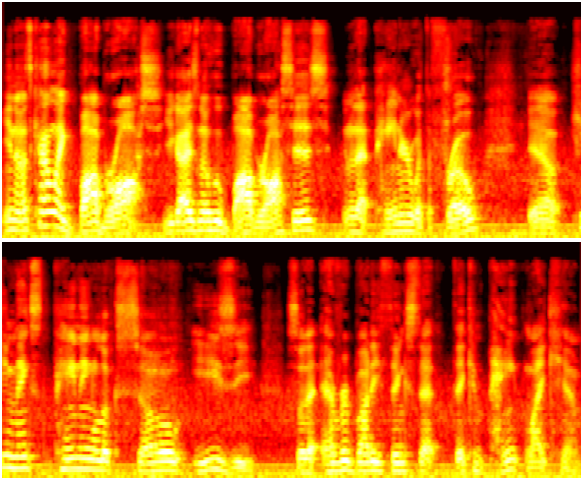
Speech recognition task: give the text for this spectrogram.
You know, it's kind of like Bob Ross. You guys know who Bob Ross is? You know that painter with the fro. You know, he makes painting look so easy so that everybody thinks that they can paint like him.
